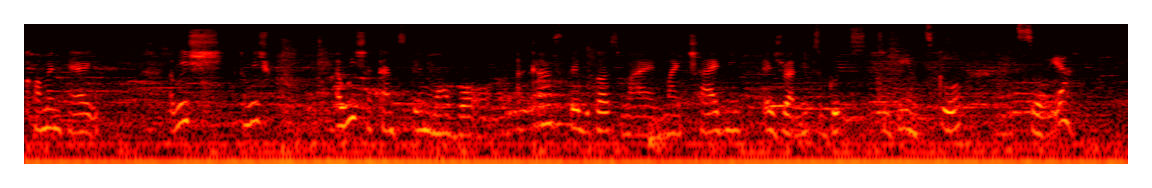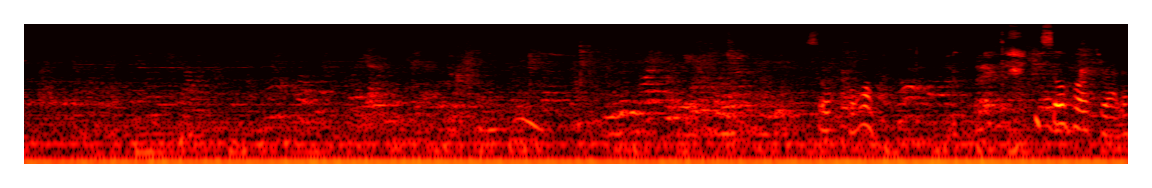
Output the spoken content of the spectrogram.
coming here. I wish, I wish, I wish I can stay more, but I can't stay because my my child need Ezra needs to go to, to be in school. So yeah. So hot rather.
